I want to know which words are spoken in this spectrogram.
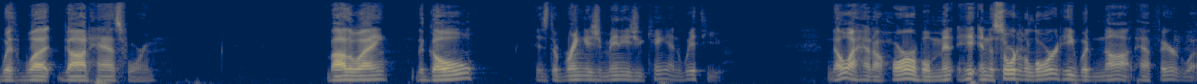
with what God has for him. By the way, the goal is to bring as many as you can with you. Noah had a horrible, in the sword of the Lord, he would not have fared well.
